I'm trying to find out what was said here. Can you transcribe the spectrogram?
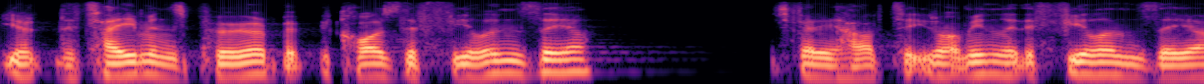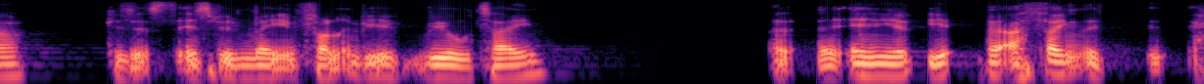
your the timing's poor, but because the feeling's there, it's very hard to, you know what I mean? Like the feeling's there because it's it's been right in front of you real time. Uh, uh, and you, you but I think that uh,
